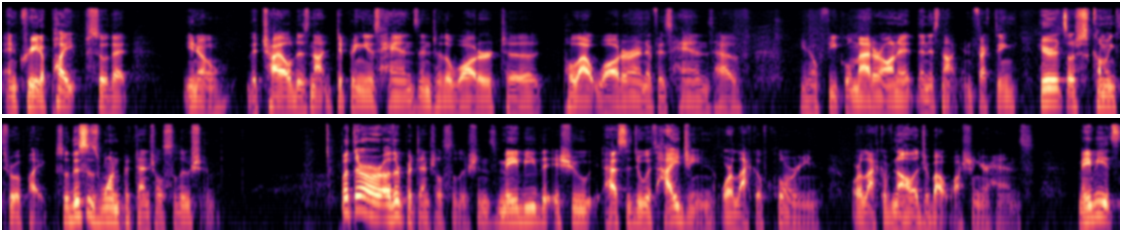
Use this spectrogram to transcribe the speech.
and create a pipe so that you know the child is not dipping his hands into the water to pull out water and if his hands have you know fecal matter on it then it's not infecting. Here it's just coming through a pipe. So this is one potential solution. But there are other potential solutions. Maybe the issue has to do with hygiene or lack of chlorine or lack of knowledge about washing your hands. Maybe it's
